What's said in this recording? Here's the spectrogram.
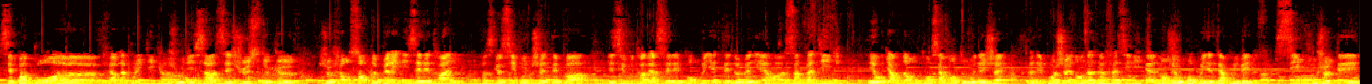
C'est pas pour euh, faire de la politique, hein, je vous dis ça. C'est juste que je fais en sorte de pérenniser les trails. Parce que si vous ne jetez pas et si vous traversez les propriétés de manière euh, sympathique et en gardant, en conservant tous vos déchets, l'année prochaine, on a de la facilité à demander aux propriétaires privés. Si vous jetez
